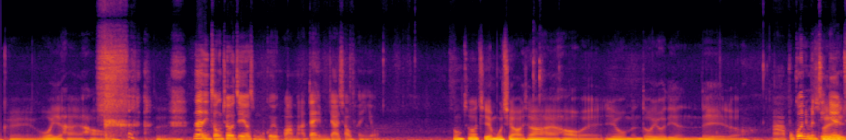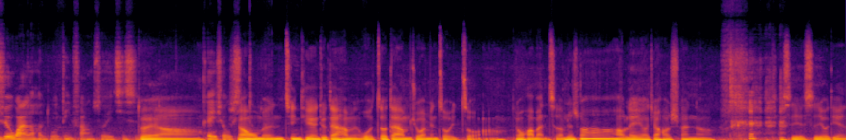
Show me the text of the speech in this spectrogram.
？OK 我也还好。对，那你中秋节有什么规划吗？带你们家小朋友？中秋节目前好像还好哎，因为我们都有点累了啊。不过你们今年去玩了很多地方，所以，所以其实对啊，可以休息。像我们今天就带他们，我就带他们去外面走一走啊，用滑板车。他们就说啊，好累哦，脚好酸呢、啊。其实也是有点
